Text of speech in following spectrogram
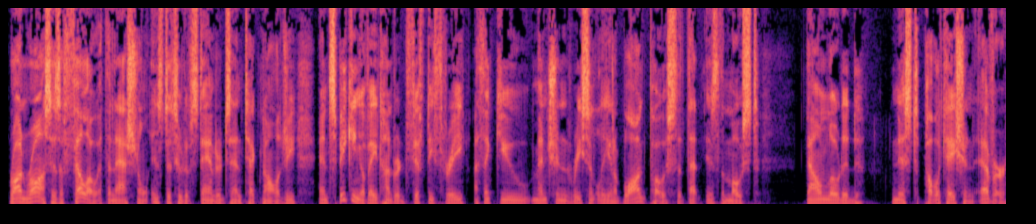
Ron Ross is a fellow at the National Institute of Standards and Technology. And speaking of 853, I think you mentioned recently in a blog post that that is the most downloaded NIST publication ever.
